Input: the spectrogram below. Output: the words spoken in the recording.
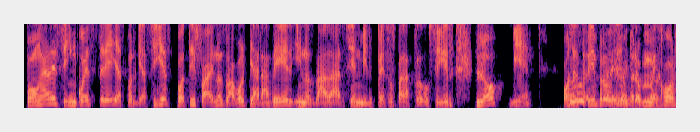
Pónganle cinco estrellas, porque así Spotify nos va a voltear a ver y nos va a dar 100 mil pesos para producirlo bien. O sea, está bien producido, pero mejor.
